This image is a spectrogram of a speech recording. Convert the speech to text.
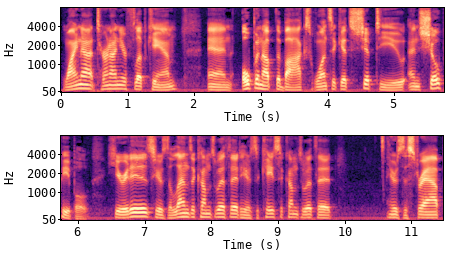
Why not turn on your flip cam and open up the box once it gets shipped to you and show people here it is, here's the lens that comes with it, here's the case that comes with it, Here's the strap.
